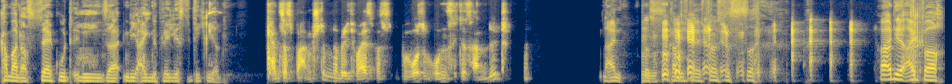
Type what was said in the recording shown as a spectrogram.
kann man das sehr gut in, in die eigene Playlist integrieren. Kannst du das beanstimmen, damit ich weiß, was, wo, worum sich das handelt? Nein, das kann ich nicht. Das ist äh, hör dir einfach,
